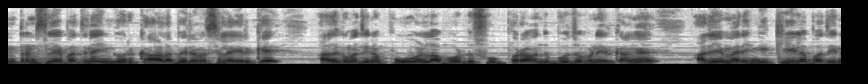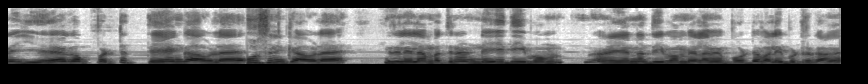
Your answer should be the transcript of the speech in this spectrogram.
என்ட்ரன்ஸ்லேயே பார்த்தீங்கன்னா இங்கே ஒரு காலபைரவர் சிலை இருக்குது அதுக்கு பார்த்திங்கன்னா பூவெல்லாம் போட்டு சூப்பராக வந்து பூஜை பண்ணியிருக்காங்க. அதே மாதிரி இங்கே கீழே பார்த்தீங்கன்னா ஏகப்பட்ட தேங்காவில் பூசணிக்காவில் இதில் எல்லாம் பார்த்திங்கன்னா நெய் தீபம் எண்ணெய் தீபம் எல்லாமே போட்டு வழிபட்டுருக்காங்க.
